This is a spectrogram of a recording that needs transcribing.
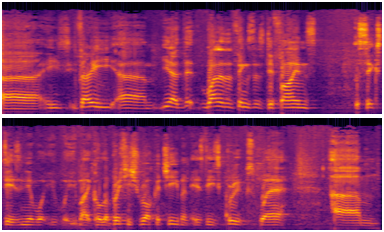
Uh, he's very, um, you know, th- one of the things that defines the 60s and you what, you, what you might call the British rock achievement is these groups where. Um,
